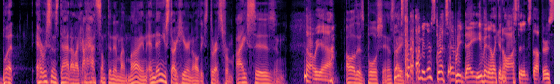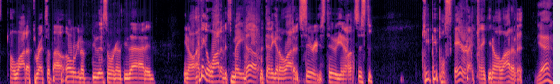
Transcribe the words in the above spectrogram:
But ever since that, I like I had something in my mind, and then you start hearing all these threats from ISIS and Oh yeah. all this bullshit. And it's like, I mean, there's threats every day, even in like in Austin and stuff. There's a lot of threats about, oh, we're going to do this and we're going to do that, and you know, I think a lot of it's made up, but then again, a lot of it's serious too. You know, it's just to keep people scared. I think you know a lot of it. Yeah,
